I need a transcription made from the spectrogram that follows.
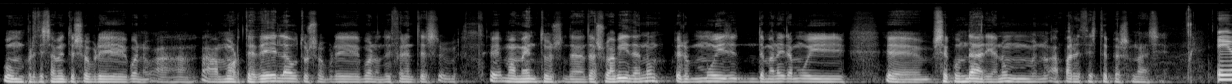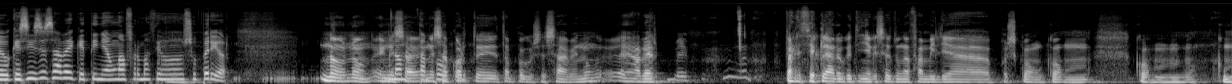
un precisamente sobre, bueno, a, a morte dela, outro sobre, bueno, diferentes eh, momentos da, da súa vida, non? Pero moi de maneira moi eh, secundaria, non aparece este personaxe. E o que si sí se sabe que tiña unha formación superior? Non, non, en, non, esa, tampouco. en esa parte tampouco se sabe. Non? Eh, a ver, eh, parece claro que tiña que ser dunha familia pois, con, con, con, con,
